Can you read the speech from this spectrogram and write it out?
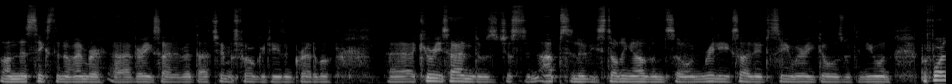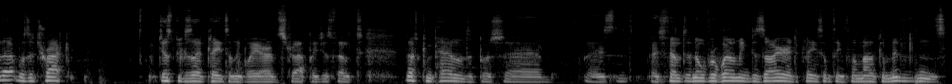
on the 6th of November. Uh, very excited about that. Seamus Fogarty is incredible. Uh, Curious Hand was just an absolutely stunning album, so I'm really excited to see where he goes with the new one. Before that was a track, just because I played something by Arab Strap, I just felt not compelled, but. Uh, I, I felt an overwhelming desire to play something from Malcolm Middleton's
